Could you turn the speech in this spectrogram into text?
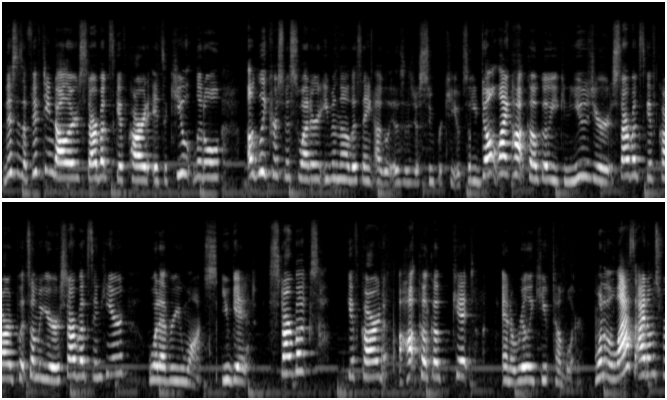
This is a $15 Starbucks gift card. It's a cute little ugly Christmas sweater, even though this ain't ugly, this is just super cute. So if you don't like hot cocoa, you can use your Starbucks gift card, put some of your Starbucks in here, whatever you want. So you get Starbucks gift card, a hot cocoa kit, and a really cute tumbler. One of the last items for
